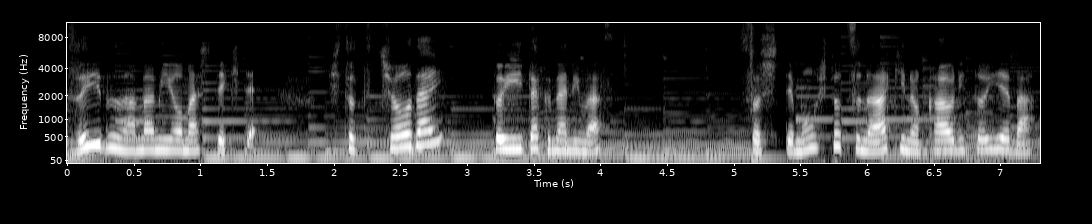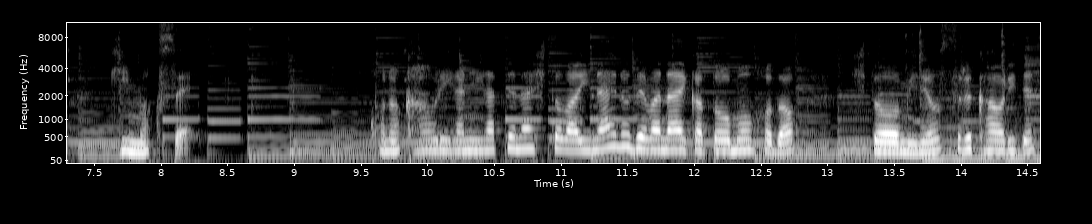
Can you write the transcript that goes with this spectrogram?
随分甘みを増してきて、一つちょうだいと言いたくなります。そしてもう一つの秋の香りといえば金木犀。この香りが苦手な人はいないのではないかと思うほど人を魅了する香りです。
